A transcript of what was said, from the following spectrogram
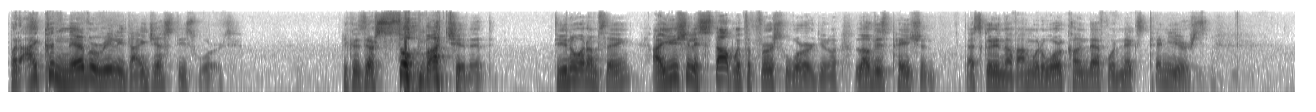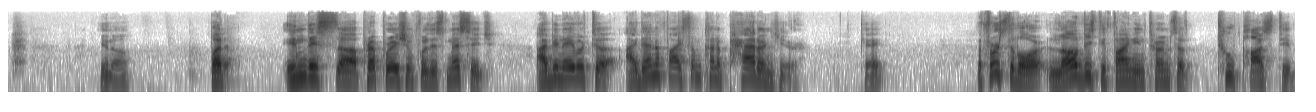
But I could never really digest these words because there's so much in it. Do you know what I'm saying? I usually stop with the first word, you know, love is patient. That's good enough. I'm going to work on that for the next 10 years. you know. But in this uh, preparation for this message, I've been able to identify some kind of pattern here. Okay? First of all, love is defined in terms of two positive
